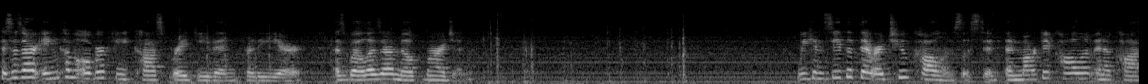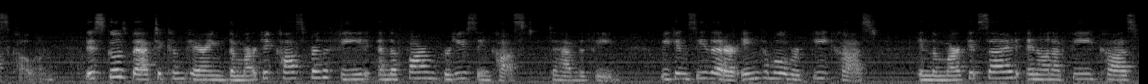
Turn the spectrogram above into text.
This is our income over feed cost break-even for the year, as well as our milk margin. We can see that there are two columns listed, a market column and a cost column. This goes back to comparing the market cost for the feed and the farm producing cost to have the feed. We can see that our income over feed cost in the market side and on a feed cost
